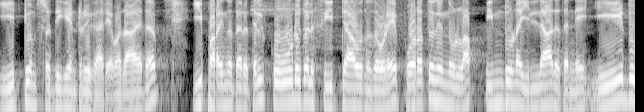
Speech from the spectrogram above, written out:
ഏറ്റവും ശ്രദ്ധിക്കേണ്ട ഒരു കാര്യം. അതായത് ഈ പറയുന്ന തരത്തിൽ കൂടുതൽ സീറ്റാവുന്നതോടെ പുറത്തു നിന്നുള്ള പിന്തുണയില്ലാതെ തന്നെ ഏതു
